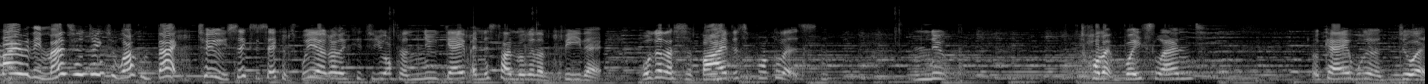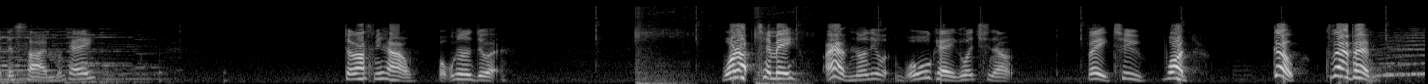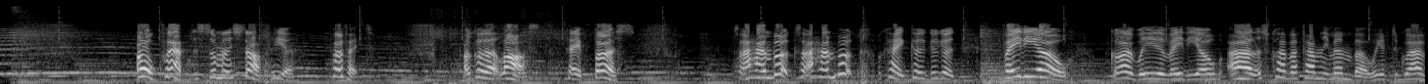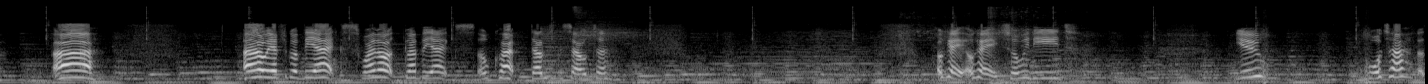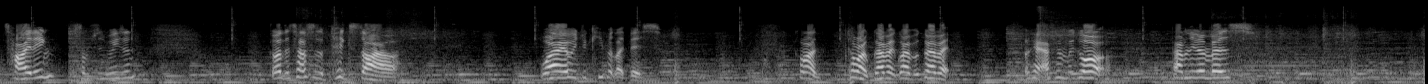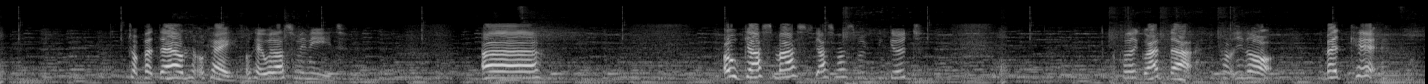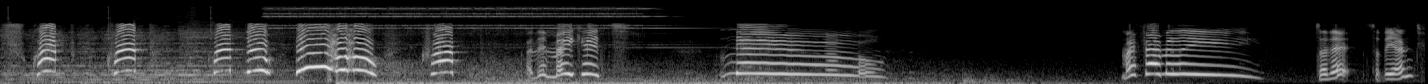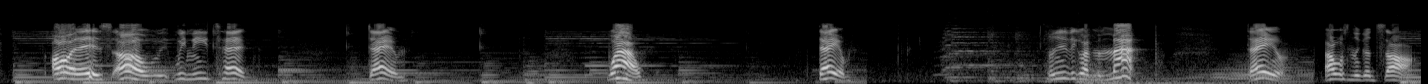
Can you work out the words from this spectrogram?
my everything, man, to welcome back to 60 Seconds. We are going to continue off a new game, and this time we're going to be there. We're going to survive this apocalypse. Nuke. Atomic Wasteland. Okay, we're going to do it this time, okay? Don't ask me how, but we're going to do it. What up, Timmy? I have no idea. What, okay, glitching out. Three, two, one. Go! Grab him! Oh crap, there's so many stuff here. Perfect. I got that last. Okay, first. Is that a handbook? Is that a handbook? Okay, good, good, good. Radio! God, we need a radio. Uh, let's grab a family member. We have to grab... Ah! Uh, oh, we have to grab the axe. Why not grab the axe? Oh crap, down to the shelter. Okay, okay, so we need... You. Water, that's hiding for some reason. God, this house is a pig pigsty. Why would you keep it like this? Come on, come on, grab it, grab it, grab it. Okay, I think we got family members. Drop that down. Okay, okay, what else do we need? Uh. Oh, gas mask. Gas mask would be good. I thought I grabbed that. Apparently not. Med kit. I didn't make it! No! My family! Is that it? Is that the end? Oh, it is. Oh, we, we need 10. Damn. Wow. Damn. I need to grab the map. Damn. That wasn't a good start.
